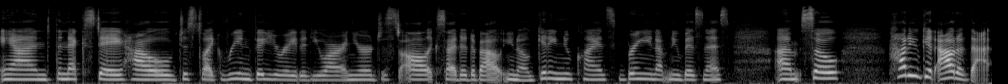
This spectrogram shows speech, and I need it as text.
and the next day how just like reinvigorated you are, and you're just all excited about you know getting new clients, bringing up new business. Um, so, how do you get out of that?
